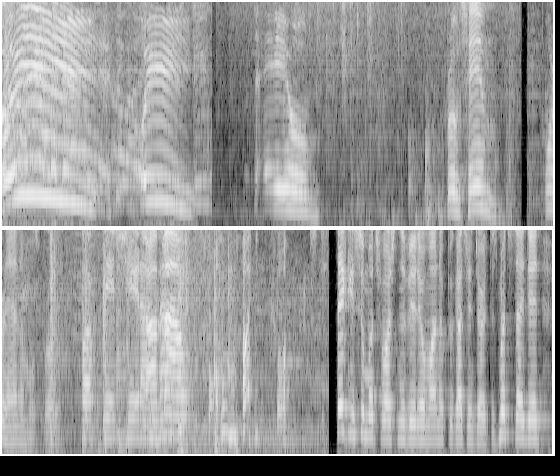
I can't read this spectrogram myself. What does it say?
Oi! Oi! Damn. Bro's him. Poor animals, bro. Fuck this shit, I'm out. Oh my god. Thank you so much for watching the video, man. Hope you guys enjoyed it as much as I did.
